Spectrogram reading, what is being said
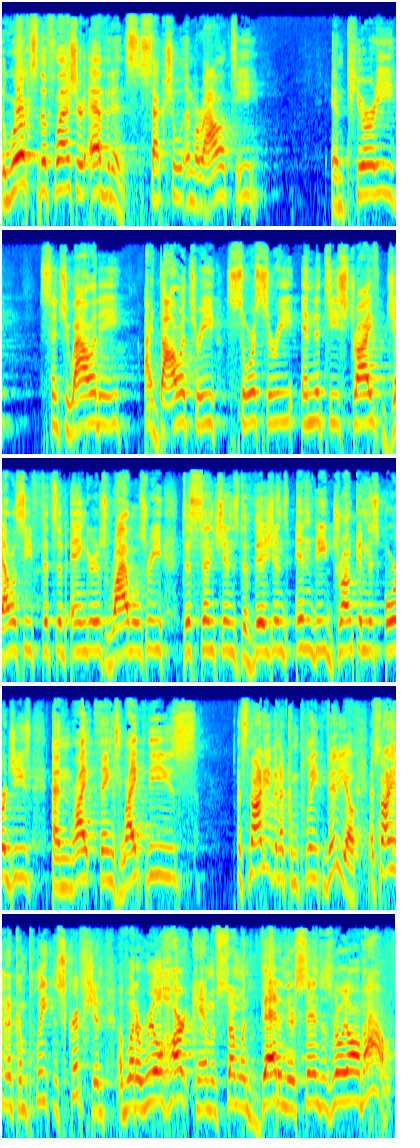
The works of the flesh are evidence sexual immorality, impurity, sensuality idolatry, sorcery, enmity, strife, jealousy, fits of angers, rivalry, dissensions, divisions, envy, drunkenness, orgies, and like things like these. It's not even a complete video. It's not even a complete description of what a real heart cam of someone dead in their sins is really all about.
